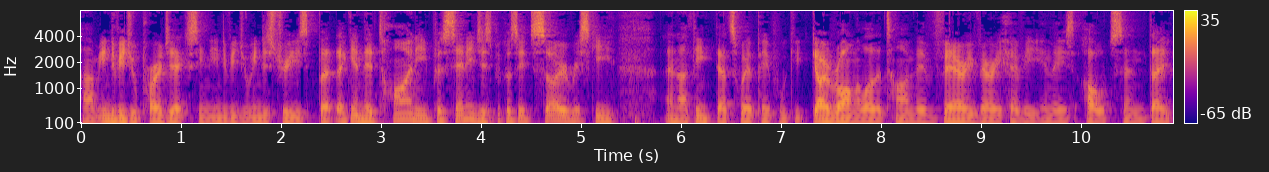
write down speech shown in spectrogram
um, individual projects in individual industries, but again, they're tiny percentages because it's so risky and I think that's where people get, go wrong a lot of the time. They're very, very heavy in these alts, and they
